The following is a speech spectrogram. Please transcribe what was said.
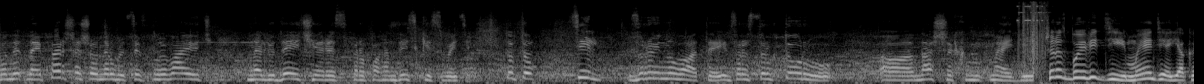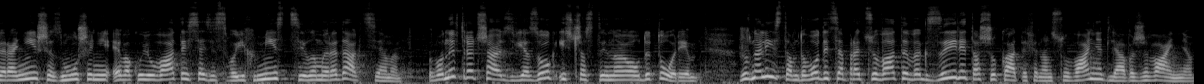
Вони найперше, що вони роблять, це впливають на людей через пропагандистські свої. ці- Тобто ціль зруйнувати інфраструктуру наших медіа. Через бойові дії медіа, як і раніше, змушені евакуюватися зі своїх міст цілими редакціями. Вони втрачають зв'язок із частиною аудиторії. Журналістам доводиться працювати в екзилі та шукати фінансування для виживання.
